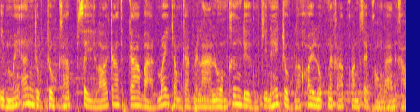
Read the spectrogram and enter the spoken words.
อิ่มไม่อั้นจุกๆครับ 499 บาท ไม่จำกัดเวลารวมเครื่องดื่มกินให้จุกแล้วค่อยลุกนะครับ คอนเซปต์ของร้านเขา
